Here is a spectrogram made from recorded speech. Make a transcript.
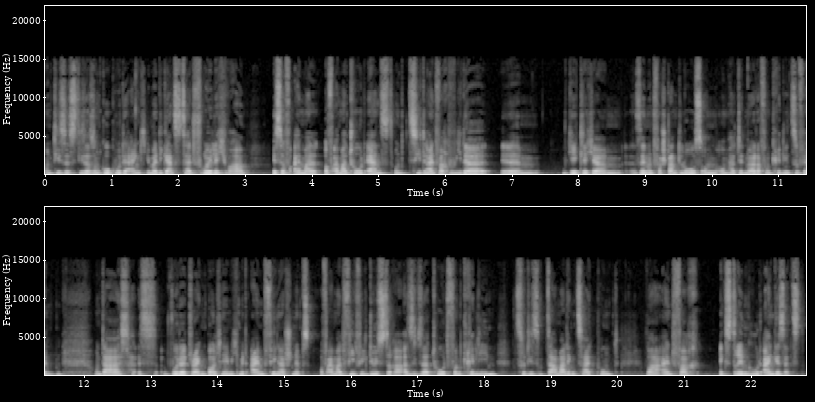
Und dieses, dieser Son Goku, der eigentlich immer die ganze Zeit fröhlich war, ist auf einmal, auf einmal tot ernst und zieht mhm. einfach wieder ähm, jeglicher Sinn und Verstand los, um, um halt den Mörder von Krillin zu finden. Und da ist, ist, wurde Dragon Ball nämlich mit einem Fingerschnips auf einmal viel, viel düsterer. Also dieser Tod von Krillin zu diesem damaligen Zeitpunkt war einfach extrem gut eingesetzt.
